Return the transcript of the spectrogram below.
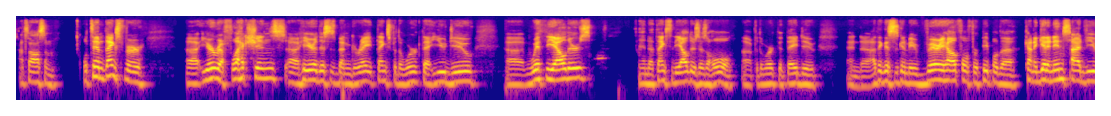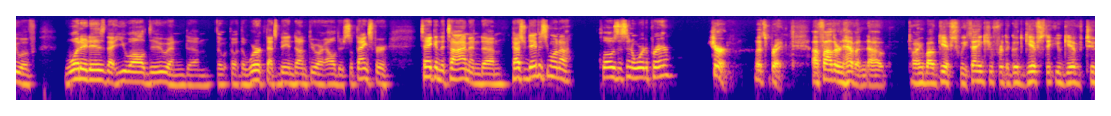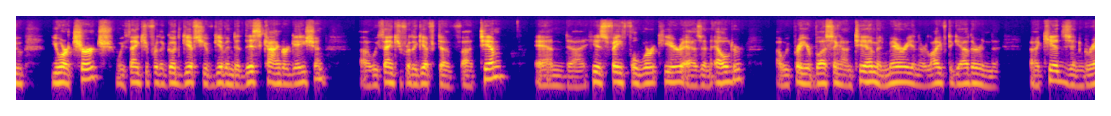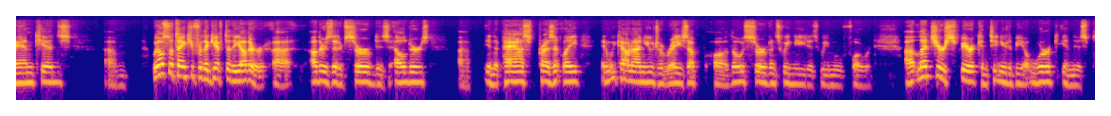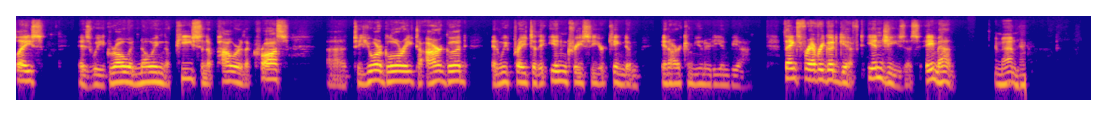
That's awesome. Well, Tim, thanks for uh, your reflections uh, here. This has been great. Thanks for the work that you do uh, with the elders. And uh, thanks to the elders as a whole uh, for the work that they do. And uh, I think this is going to be very helpful for people to kind of get an inside view of what it is that you all do and um, the, the, the, work that's being done through our elders. So thanks for taking the time. And um, Pastor Davis, you want to close us in a word of prayer? Sure. Let's pray. Father in heaven, talking about gifts, we thank you for the good gifts that you give to your church. We thank you for the good gifts you've given to this congregation. Uh, we thank you for the gift of uh, Tim and uh, his faithful work here as an elder. Uh, we pray your blessing on Tim and Mary and their life together and the uh, kids and grandkids. Um, we also thank you for the gift of the other uh, others that have served as elders in the past, presently, and we count on you to raise up uh, those servants we need as we move forward. let your spirit continue to be at work in this place as we grow in knowing the peace and the power of the cross uh, to your glory, to our good, and we pray to the increase of your kingdom in our community and beyond. Thanks for every good gift in Jesus. Amen. Amen.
